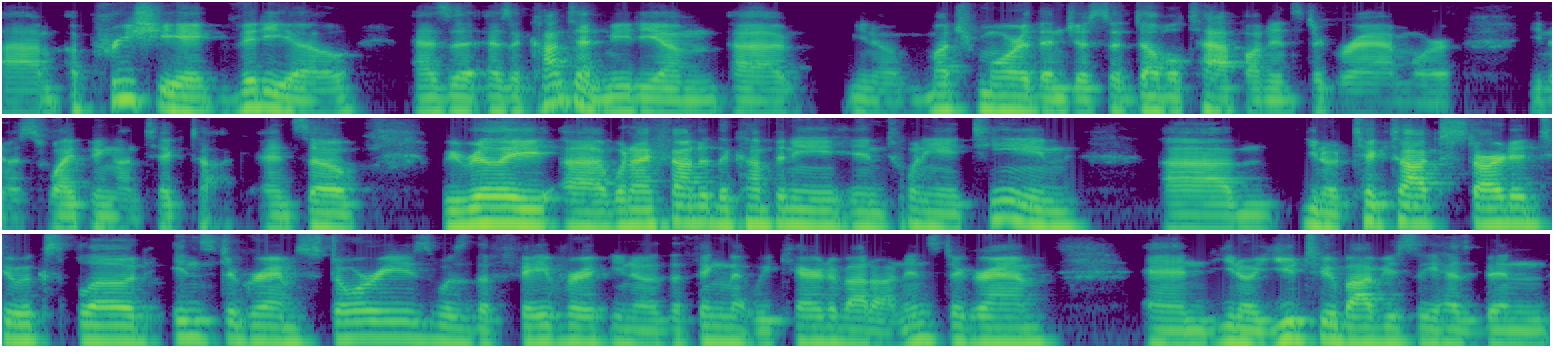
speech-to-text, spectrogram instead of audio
um, appreciate video as a, as a content medium uh, you know much more than just a double tap on instagram or you know swiping on tiktok. And so we really uh, when i founded the company in 2018 um, you know tiktok started to explode. Instagram stories was the favorite you know the thing that we cared about on instagram. And you know youtube obviously has been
